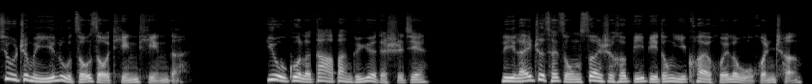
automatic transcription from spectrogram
就这么一路走走停停的，又过了大半个月的时间。李来这才总算是和比比东一块回了武魂城。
